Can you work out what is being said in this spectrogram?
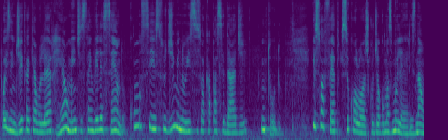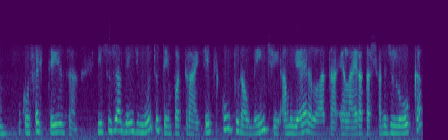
pois indica que a mulher realmente está envelhecendo, como se isso diminuísse sua capacidade em tudo. Isso afeta o psicológico de algumas mulheres, não? Com certeza. Isso já vem de muito tempo atrás. Sempre culturalmente, a mulher ela, tá, ela era taxada de louca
